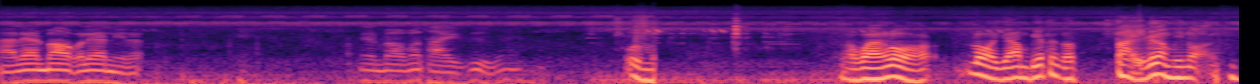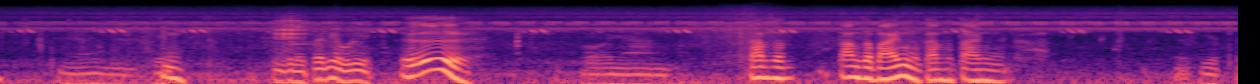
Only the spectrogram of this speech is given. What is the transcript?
อ่าแลนเบาก็แลนนี่แหละแลนเบามาถ่ายคือโอ้ยระหวางล่อล่อยามเบ็ดแล้วก็ไต่ไปแล้วพี่น้อง อืม กูเลยไปเร็วดิเออโอ้ยยังตามสตามสบายมึงตามสไตล์มึงเกียดไป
